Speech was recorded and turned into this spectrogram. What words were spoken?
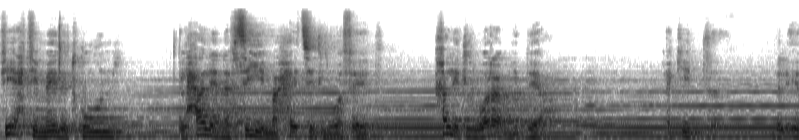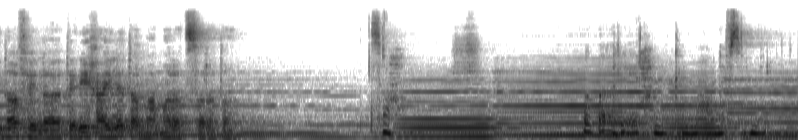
في احتمال تكون الحالة النفسية مع حادثه الوفاة خلت الورم يتداعى أكيد بالإضافة لتاريخ عائلتها مع مرض السرطان صح. بابا الله يرحمه كان معه نفس المرض.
